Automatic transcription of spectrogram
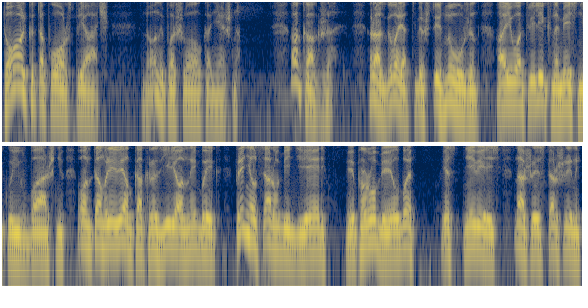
только топор спрячь». Но он и пошел, конечно. А как же? Раз говорят тебе, что ты нужен, а его отвели к наместнику и в башню, он там ревел, как разъяренный бык, принялся рубить дверь и прорубил бы, если б не явились наши старшины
